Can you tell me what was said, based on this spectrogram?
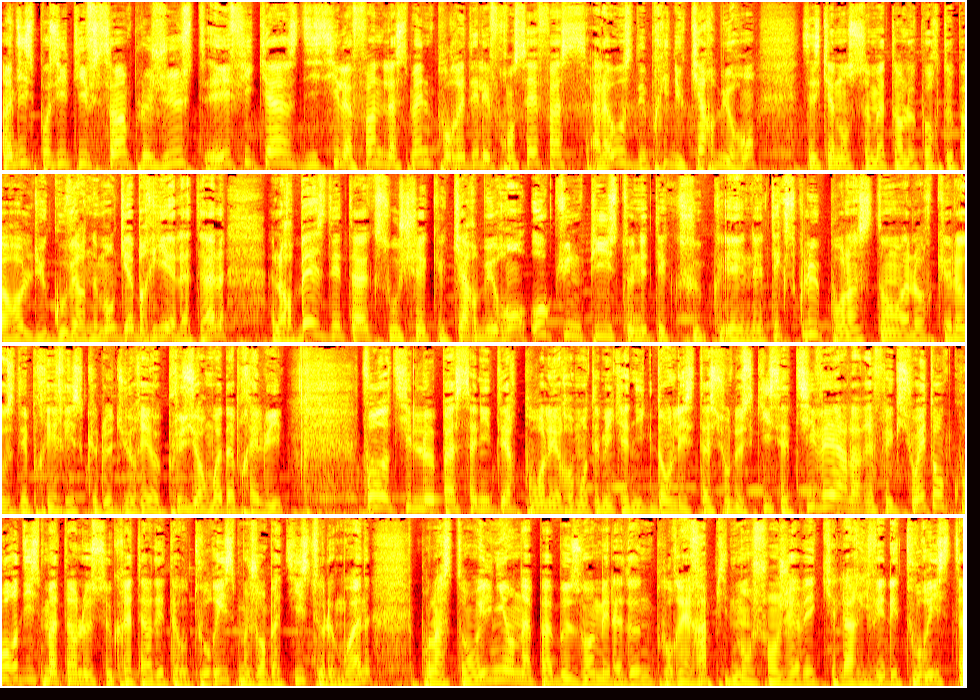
Un dispositif simple, juste et efficace d'ici la fin de la semaine pour aider les Français face à la hausse des prix du carburant. C'est ce qu'annonce ce matin le porte-parole du gouvernement Gabriel Attal. Alors baisse des taxes ou chèque carburant, aucune piste n'est exclue, pour l'instant alors que la hausse des prix risque de durer plusieurs mois d'après lui. Faudra-t-il le pass sanitaire pour les remontées mécaniques dans les stations de ski cet hiver? La réflexion est en cours, dit ce matin le secrétaire d'État au tourisme Jean-Baptiste Lemoine. Pour l'instant, il n'y en a pas besoin mais la donne pourrait rapidement changer avec l'arrivée des touristes.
